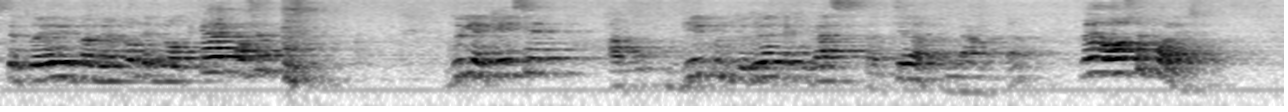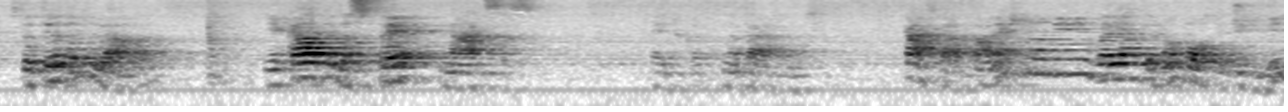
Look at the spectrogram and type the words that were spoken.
сте проверили първият път е било така, и после Другия кейс е, ако вие контролирате кога се стартира програмата, това е още по-лесно. Стартирате програмата и я казвате да спре на Access. На тази функция. Как става това нещо? Нали, вариант 1, ползвате GDB,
